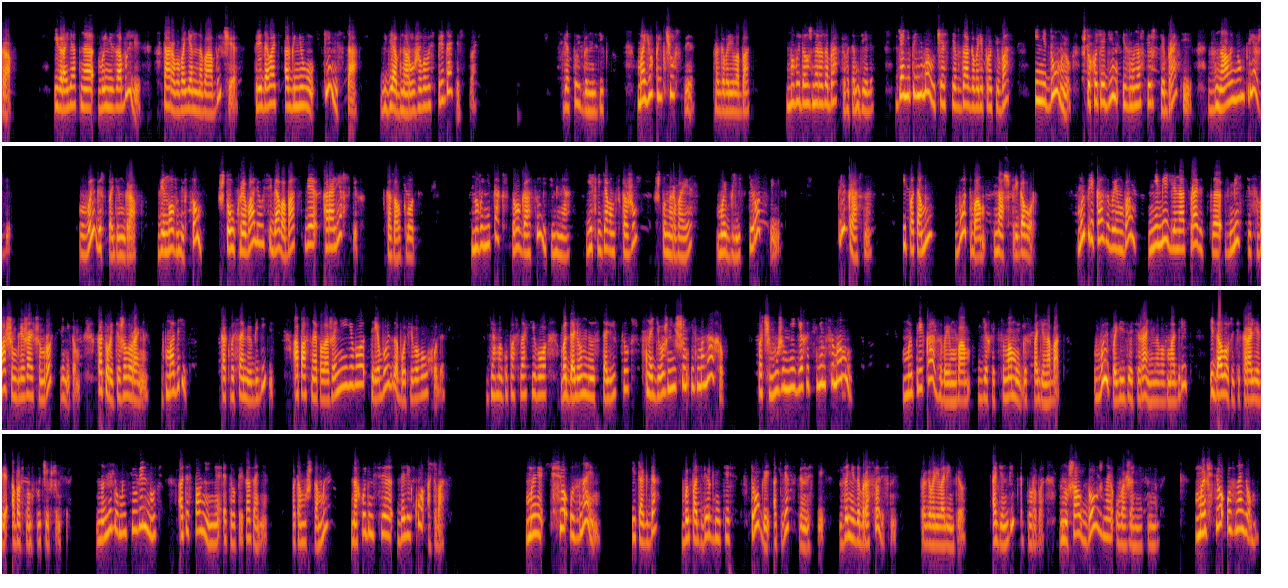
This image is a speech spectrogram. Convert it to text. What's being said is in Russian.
граф. И, вероятно, вы не забыли старого военного обычая придавать огню те места, где обнаруживалось предательство. Святой Бенедикт, мое предчувствие, проговорил аббат. Но вы должны разобраться в этом деле. Я не принимал участия в заговоре против вас и не думаю, что хоть один из монастырской братьев знал о нем прежде. Вы, господин граф, виновны в том, что укрывали у себя в аббатстве королевских, сказал Клод. Но вы не так строго осудите меня, если я вам скажу, что Нарваэс мой близкий родственник. Прекрасно. И потому вот вам наш приговор. Мы приказываем вам немедленно отправиться вместе с вашим ближайшим родственником, который тяжело ранен, в Мадрид. Как вы сами убедитесь, опасное положение его требует заботливого ухода. Я могу послать его в отдаленную столицу с надежнейшим из монахов. Почему же мне ехать с ним самому? Мы приказываем вам ехать самому, господин аббат. Вы повезете раненого в Мадрид и доложите королеве обо всем случившемся. Но не думайте увильнуть от исполнения этого приказания, потому что мы находимся далеко от вас. Мы все узнаем, и тогда вы подвергнетесь строгой ответственности за недобросовестность, проговорил Олимпио, один вид которого внушал должное уважение к нему. Мы все узнаем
